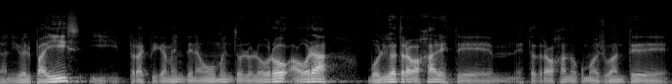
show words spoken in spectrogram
a nivel país y prácticamente en algún momento lo logró. Ahora volvió a trabajar, este, está trabajando como ayudante de,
